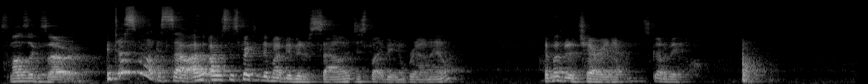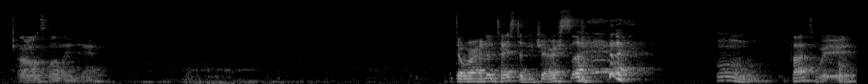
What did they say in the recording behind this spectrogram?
Smells like a sour. It does smell like a sour. I, I was suspecting there might be a bit of sour despite being a brown ale. There must be a cherry in it. It's got to be. I don't smell anything. Don't worry, I don't taste any cherry, so. Mmm, that's weird.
